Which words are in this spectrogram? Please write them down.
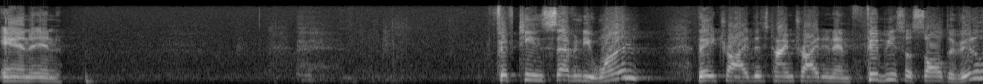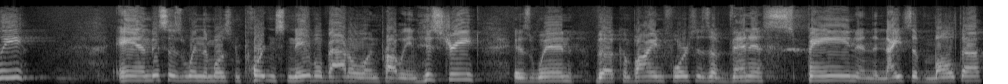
and in 1571, they tried, this time tried an amphibious assault of Italy. And this is when the most important naval battle, and probably in history, is when the combined forces of Venice, Spain, and the Knights of Malta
